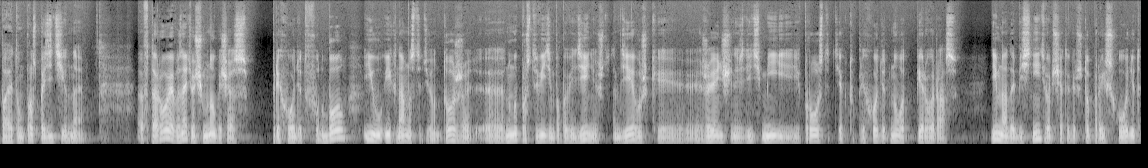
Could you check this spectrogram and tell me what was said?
Поэтому просто позитивное. Второе, вы знаете, очень много сейчас приходит в футбол, и, и к нам на стадион тоже. Э, ну, мы просто видим по поведению, что там девушки, женщины с детьми, и просто те, кто приходит, ну, вот первый раз. Им надо объяснить вообще-то, что происходит,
